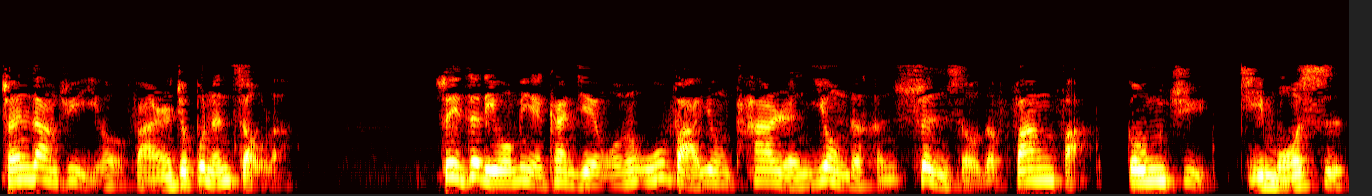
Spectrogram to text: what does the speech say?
穿上去以后，反而就不能走了。所以这里我们也看见，我们无法用他人用得很顺手的方法、工具及模式，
